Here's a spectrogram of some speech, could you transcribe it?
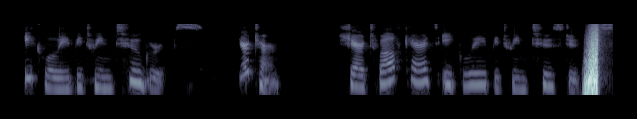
equally between two groups. Your turn. Share 12 carrots equally between two students.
